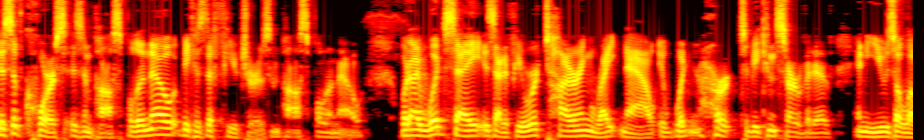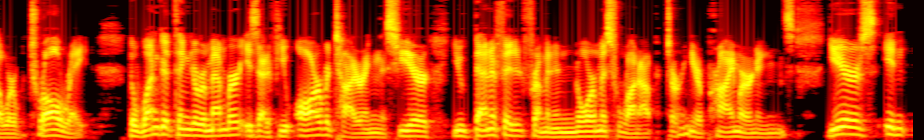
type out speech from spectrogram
This, of course, is impossible to know because the future is impossible to know. What I would say is that if you're retiring right now, it wouldn't hurt to be conservative and use a lower withdrawal rate. The one good thing to remember is that if you are retiring this year, you've benefited from an enormous run up during your prime earnings years in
